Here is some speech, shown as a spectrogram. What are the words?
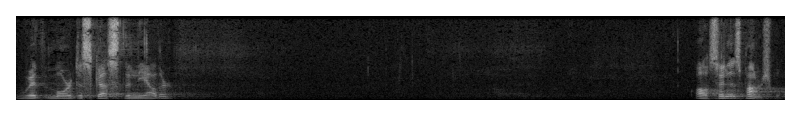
with more disgust than the other? All sin is punishable.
